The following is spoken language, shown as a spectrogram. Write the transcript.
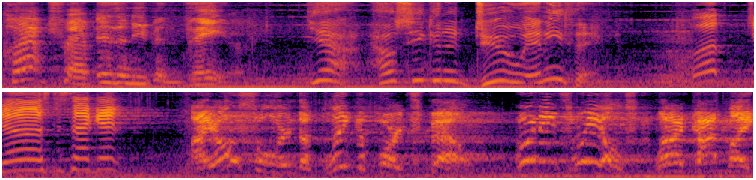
Claptrap isn't even there. Yeah, how's he gonna do anything? Whoop, just a second. I also learned the Blinkaport spell. Who needs wheels when I've got like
